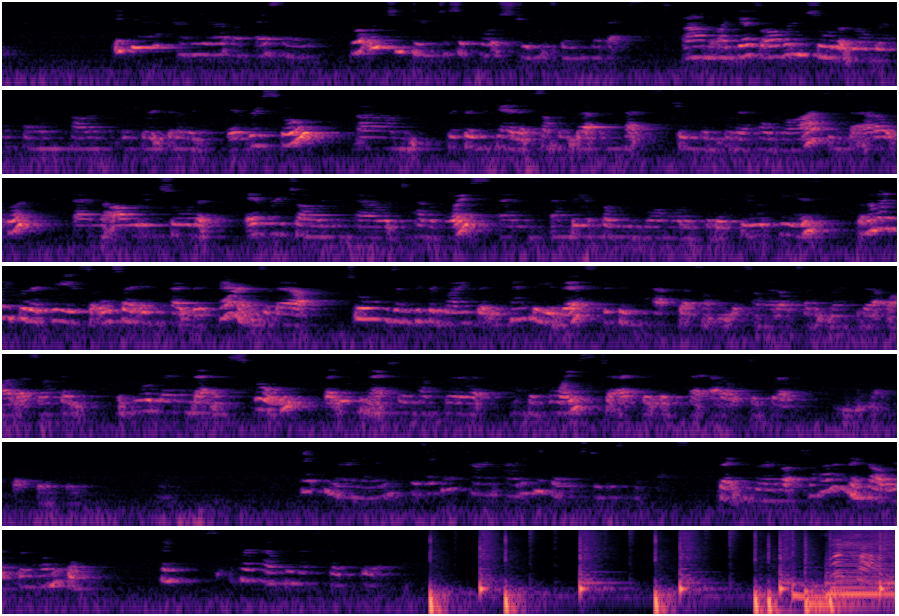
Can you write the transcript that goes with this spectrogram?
If you were the Premier of SA, what would you do to support students being their best? Um, I guess I would ensure that wellbeing forms part of the curriculum in every school. Um, because again, it's something that impacts children for their whole lives into adulthood. And I would ensure that every child is empowered to have a voice and, and be a positive role model for their peers, but not only for their peers, to also educate their parents about tools and different ways that you can be your best, because perhaps that's something that some adults haven't learned about either. So I think if you're learning that in school, that you can actually have the the voice to actually educate adults as well. Mm-hmm. That, that's really cool. Thank you, Marianne, for taking time out of your day to do this podcast. Thank you very much for having me, Carly. It's been wonderful. Thanks for helping us go through it. Remember.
